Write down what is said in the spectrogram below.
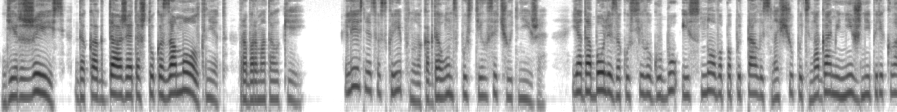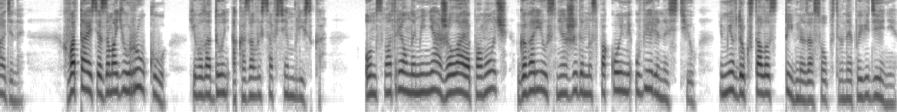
«Держись! Да когда же эта штука замолкнет?» — пробормотал Кей. Лестница скрипнула, когда он спустился чуть ниже. Я до боли закусила губу и снова попыталась нащупать ногами нижние перекладины. «Хватайся за мою руку!» Его ладонь оказалась совсем близко. Он смотрел на меня, желая помочь, говорил с неожиданно спокойной уверенностью, и мне вдруг стало стыдно за собственное поведение.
